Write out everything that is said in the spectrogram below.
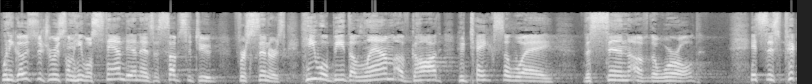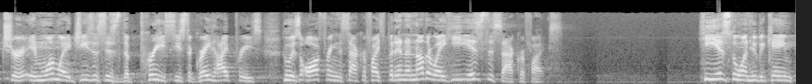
When he goes to Jerusalem, he will stand in as a substitute for sinners. He will be the Lamb of God who takes away the sin of the world. It's this picture, in one way, Jesus is the priest. He's the great high priest who is offering the sacrifice, but in another way, he is the sacrifice. He is the one who became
